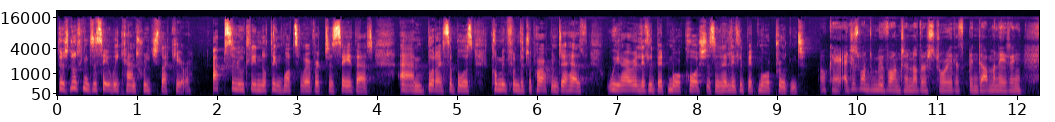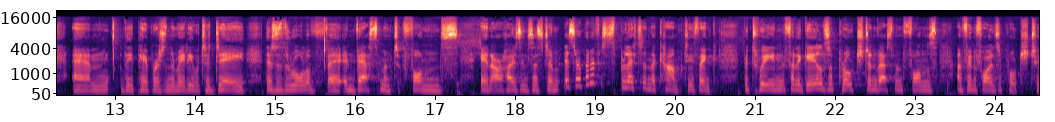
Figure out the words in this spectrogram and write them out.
there's nothing to say we can't reach that, Ciara absolutely nothing whatsoever to say that. Um, but I suppose coming from the Department of Health, we are a little bit more cautious and a little bit more prudent. OK, I just want to move on to another story that's been dominating um, the papers and the radio today. This is the role of uh, investment funds in our housing system. Is there a bit of a split in the camp, do you think, between Fine Gael's approach to investment funds and Fianna Fáil's approach to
